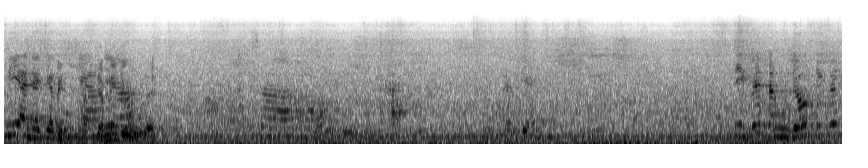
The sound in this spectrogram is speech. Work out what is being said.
Ini ada ปิดแทบ jagungnya. จะไม่อยู่เลย Ganti aja. Đi Gwen tanggung jawab nih Gwen.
